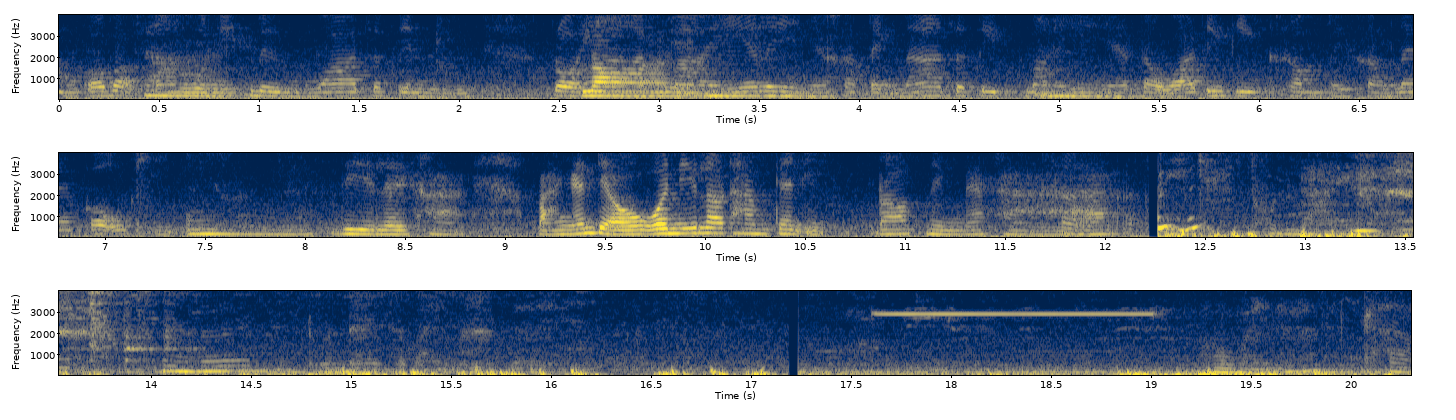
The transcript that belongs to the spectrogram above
ำก็แบบใช่กังวลนิดนึงว่าจะเป็นรอยรอยนานไหมอืมอะไรอย่างเงี้ยค่ะ แต่งหน้าจะติดไหมอืมอย่างเงี้ยแต่ว่าจริงๆทำไปครั้งแรกก็โอเคอืมดีเลยค่ะป่างั้นเดี๋ยววันนี้เราทำกันอีกรอบหนึ่งนะคะ ค่ะ ทนได้ค่ะทนได้สบายมากเลยพอไหวนะ ค่ะ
